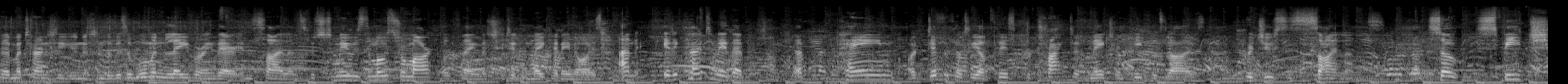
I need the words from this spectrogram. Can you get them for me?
the maternity unit and there was a woman labouring there in silence, which to me was the most remarkable thing that she didn't make any noise. And it occurred to me that the pain or difficulty of this protracted nature in people's lives produces silence. So speech,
